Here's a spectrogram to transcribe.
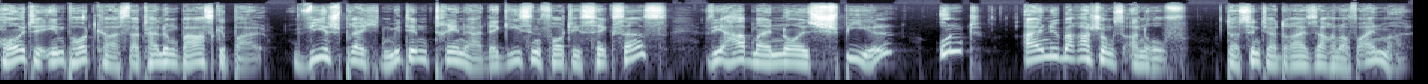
Heute im Podcast Abteilung Basketball. Wir sprechen mit dem Trainer der Gießen 46ers. Wir haben ein neues Spiel und einen Überraschungsanruf. Das sind ja drei Sachen auf einmal.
